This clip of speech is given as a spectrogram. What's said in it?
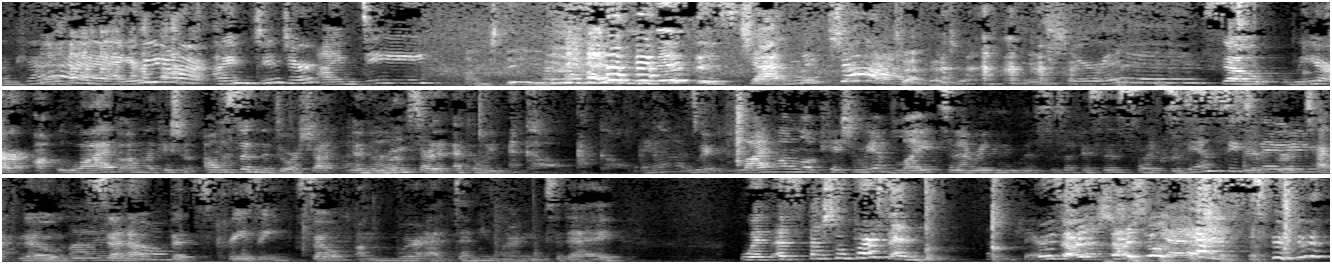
Okay, here we are. I'm Ginger. I'm Dee. I'm Steve. this is Chatting with CHAP. Chat. It sure is. So we are live on location. All of a sudden, the door shut and the room started echoing. Echo, echo. Yeah, we're live on location. We have lights and everything. This is a This is like this fancy super today. techno I setup know. that's crazy. So um, we're at Demme Learning today with a special person. very Who's our special guest?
